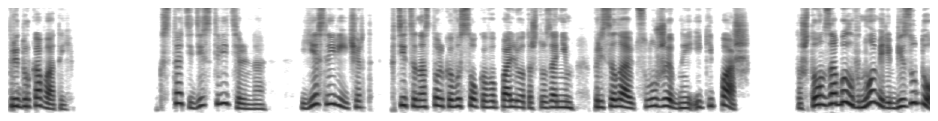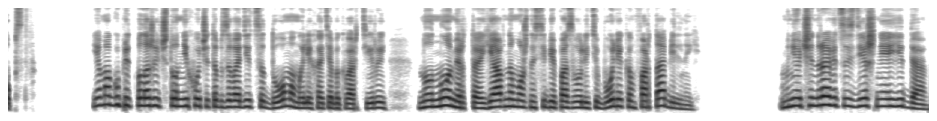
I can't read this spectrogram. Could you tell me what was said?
придурковатый. Кстати, действительно, если Ричард — птица настолько высокого полета, что за ним присылают служебный экипаж, то что он забыл в номере без удобств? Я могу предположить, что он не хочет обзаводиться домом или хотя бы квартирой, но номер-то явно можно себе позволить и более комфортабельный. Мне очень нравится здешняя еда.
